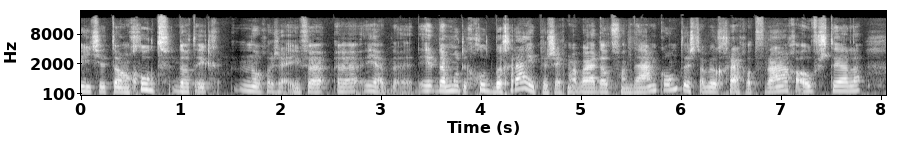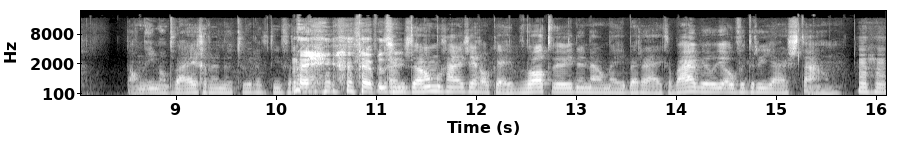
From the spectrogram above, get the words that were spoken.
vind je het dan goed dat ik nog eens even, eh, ja, dan moet ik goed begrijpen, zeg maar, waar dat vandaan komt. Dus daar wil ik graag wat vragen over stellen. Kan niemand weigeren natuurlijk die vraag. Nee, nee, En precies. dan ga je zeggen, oké, wat wil je er nou mee bereiken? Waar wil je over drie jaar staan? Mhm.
